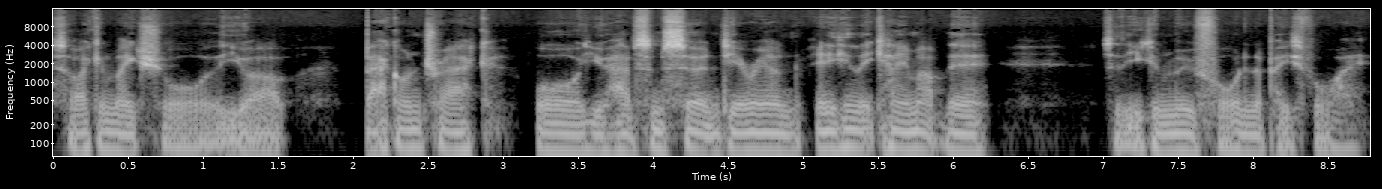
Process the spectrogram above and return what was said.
so I can make sure that you are back on track or you have some certainty around anything that came up there so that you can move forward in a peaceful way.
